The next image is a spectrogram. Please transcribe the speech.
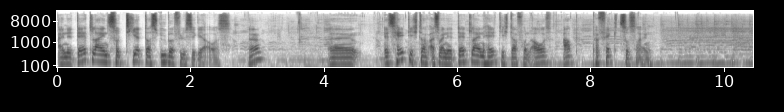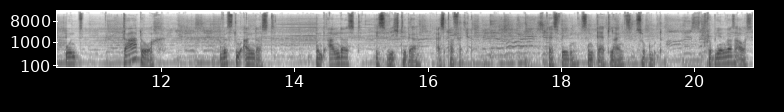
Eine Deadline sortiert das Überflüssige aus. Ja? Äh, es hält dich da, also eine Deadline hält dich davon aus, ab, perfekt zu sein. Und dadurch wirst du anders. Und anders ist wichtiger als perfekt. Deswegen sind Deadlines so gut. Probieren wir es aus.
